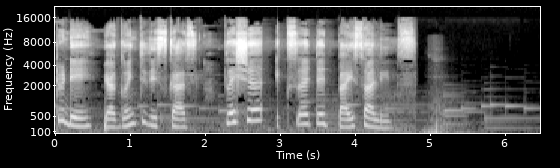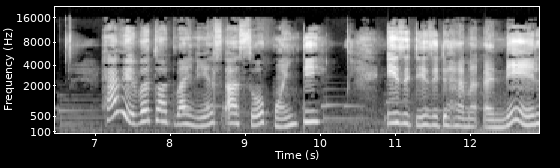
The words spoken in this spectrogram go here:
Today we are going to discuss pressure exerted by solids. Have you ever thought why nails are so pointy? Is it easy to hammer a nail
